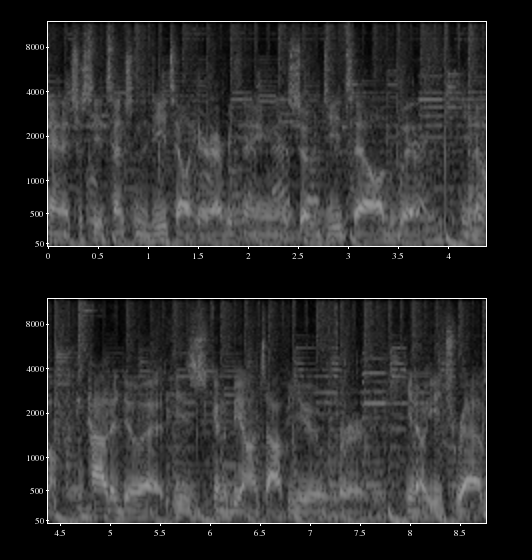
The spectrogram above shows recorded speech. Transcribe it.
and it's just the attention to detail here. Everything is so detailed with, you know, how to do it. He's going to be on top of you for, you know, each rep,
